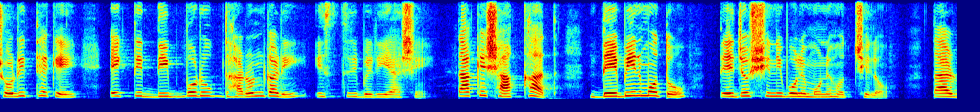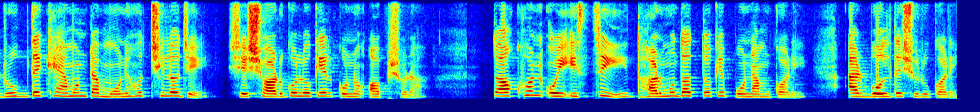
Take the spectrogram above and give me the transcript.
শরীর থেকে একটি দিব্যরূপ ধারণকারী স্ত্রী বেরিয়ে আসে। তাকে সাক্ষাৎ দেবীর মতো তেজস্বিনী বলে মনে হচ্ছিল। তার রূপ দেখে এমনটা মনে হচ্ছিল যে সে স্বর্গলোকের কোনো অপ্সরা। তখন ওই স্ত্রী ধর্মদত্তকে প্রণাম করে আর বলতে শুরু করে,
